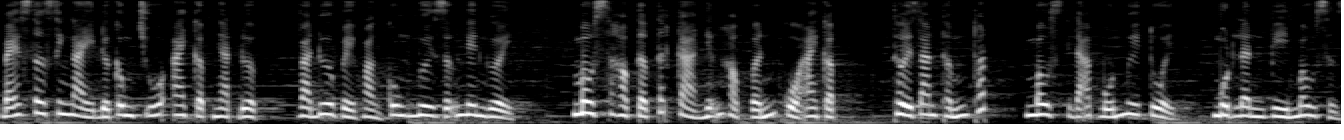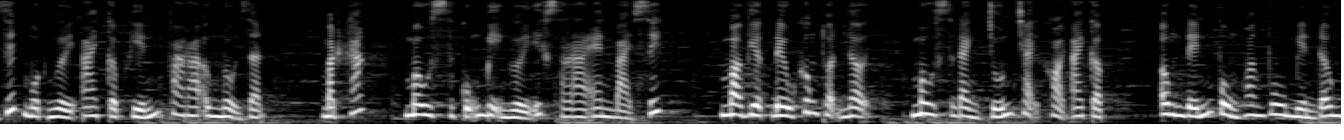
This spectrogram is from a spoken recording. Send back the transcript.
bé sơ sinh này được công chúa Ai Cập nhặt được và đưa về hoàng cung nuôi dưỡng nên người. Moses học tập tất cả những học vấn của Ai Cập. Thời gian thấm thoát, Moses đã 40 tuổi, một lần vì Moses giết một người Ai Cập khiến Pharaoh nổi giận. Mặt khác, Moses cũng bị người Israel bài xích. Mọi việc đều không thuận lợi, Moses đành trốn chạy khỏi Ai Cập. Ông đến vùng hoang vu miền Đông,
